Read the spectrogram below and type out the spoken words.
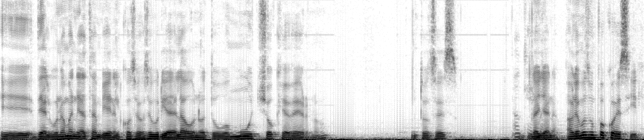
eh, de alguna manera también el Consejo de Seguridad de la ONU tuvo mucho que ver, ¿no? Entonces, Dayana, hablemos un poco de Siria.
